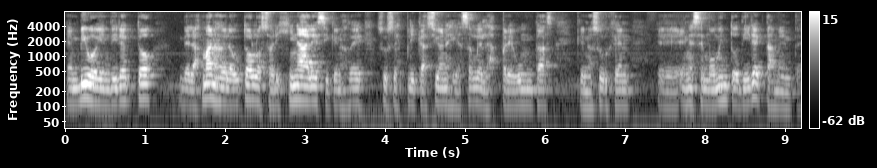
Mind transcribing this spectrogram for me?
en vivo y en directo de las manos del autor los originales y que nos dé sus explicaciones y hacerle las preguntas que nos surgen eh, en ese momento directamente.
